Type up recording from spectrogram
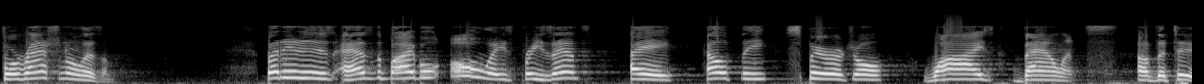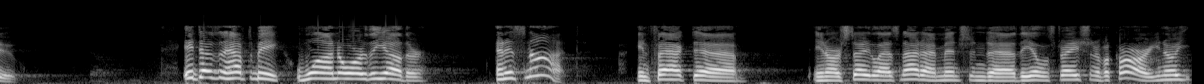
for rationalism. But it is, as the Bible always presents, a healthy, spiritual, wise balance of the two. It doesn't have to be one or the other. And it's not. In fact, uh, in our study last night, I mentioned uh, the illustration of a car. You know, you,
